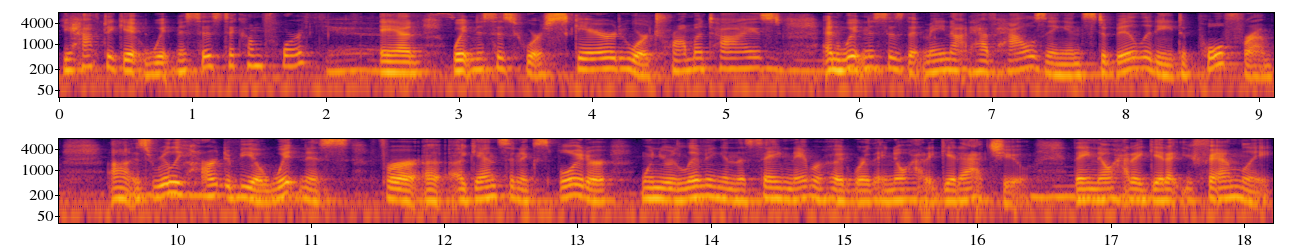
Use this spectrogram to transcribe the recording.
you have to get witnesses to come forth yes. and witnesses who are scared, who are traumatized, mm-hmm. and witnesses that may not have housing and stability to pull from. Uh, it's really hard to be a witness for uh, against an exploiter when you're living in the same neighborhood where they know how to get at you. Mm-hmm. They know how to get at your family.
